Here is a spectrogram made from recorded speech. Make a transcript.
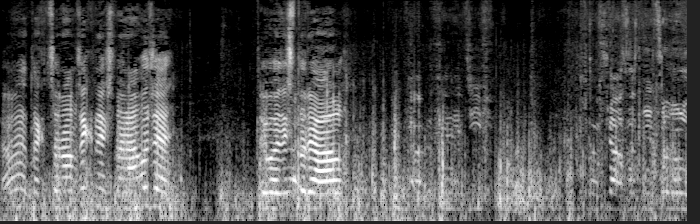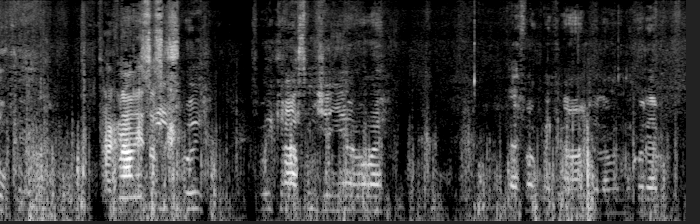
hele, tak co nám řekneš, jsme nahoře. Ty vole, jsi to dál. Já bych nejdřív chtěl něco dolů. Tak nám něco Svý, svůj, svůj krásný ženě, ale to je fakt pěkná žena mimochodem.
